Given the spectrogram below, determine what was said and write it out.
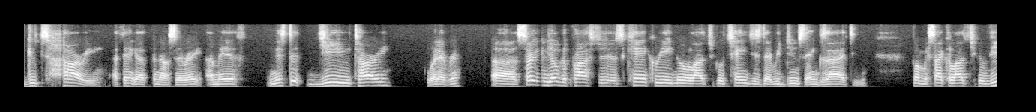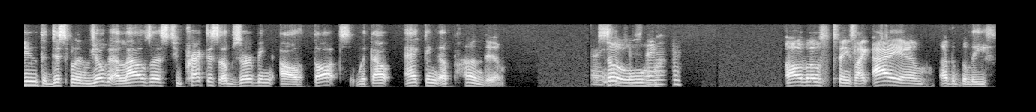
Gutari. I think I pronounced that right. I may have missed it. Gutari, whatever. Uh, certain yoga postures can create neurological changes that reduce anxiety. From a psychological view, the discipline of yoga allows us to practice observing our thoughts without acting upon them. Very So- all those things. Like I am of the belief,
